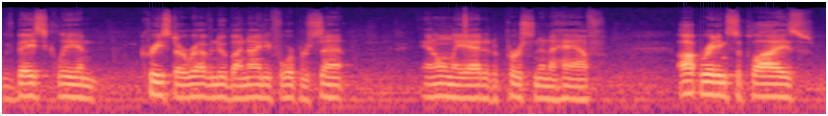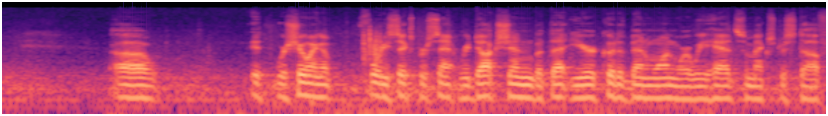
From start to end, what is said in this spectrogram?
We've basically increased our revenue by 94% and only added a person and a half. Operating supplies, uh, it, we're showing a 46% reduction, but that year could have been one where we had some extra stuff.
